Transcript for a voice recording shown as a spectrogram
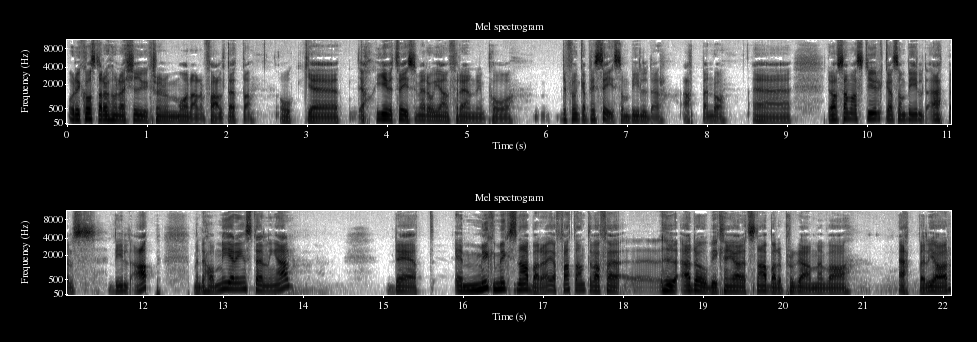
Och det kostar 120 kronor i månaden för allt detta. Och eh, ja, givetvis om jag då gör en förändring på... Det funkar precis som bilder-appen då. Eh, det har samma styrka som bild, Apples bildapp. Men det har mer inställningar. Det är mycket, mycket snabbare. Jag fattar inte varför eh, hur Adobe kan göra ett snabbare program än vad Apple gör.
